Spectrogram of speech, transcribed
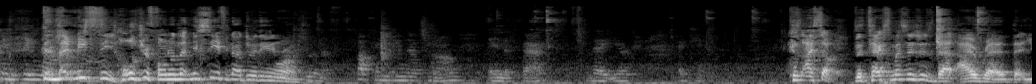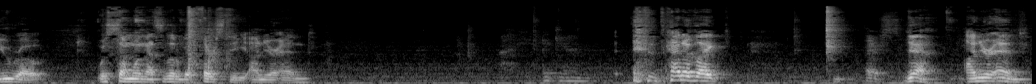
fucking thing then that's let me wrong. see. Hold your phone and let me see if you're not doing anything wrong. doing a fucking thing that's wrong, and the fact that you're, I can't. Because I saw the text messages that I read that you wrote was someone that's a little bit thirsty on your end. Again, It's kind of like there's. yeah, on your end.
